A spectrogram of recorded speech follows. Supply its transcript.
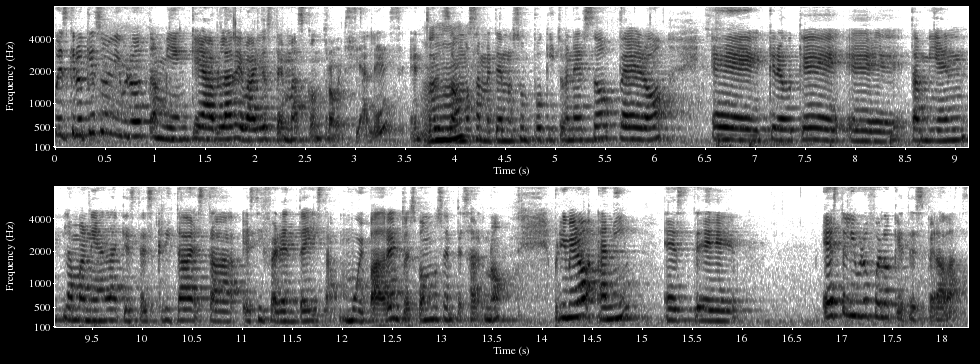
Pues creo que es un libro también que habla de varios temas controversiales, entonces vamos a meternos un poquito en eso, pero eh, creo que eh, también la manera en la que está escrita está, es diferente y está muy padre, entonces vamos a empezar, ¿no? Primero, Ani, este, ¿este libro fue lo que te esperabas?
